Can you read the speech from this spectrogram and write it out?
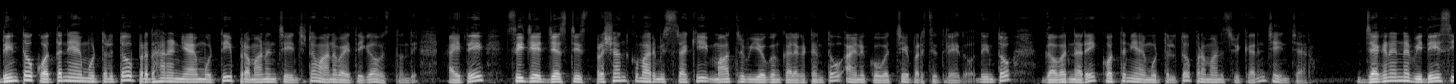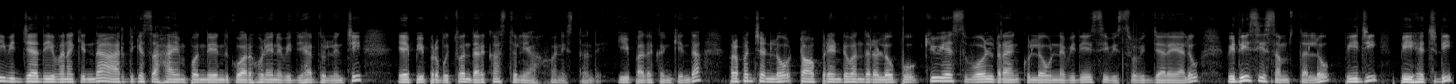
దీంతో కొత్త న్యాయమూర్తులతో ప్రధాన న్యాయమూర్తి ప్రమాణం చేయించడం ఆనవాయితీగా వస్తుంది. అయితే సీజే జస్టిస్ ప్రశాంత్ కుమార్ మిశ్రాకి మాతృవియోగం కలగటంతో ఆయనకు వచ్చే పరిస్థితి లేదు. దీంతో గవర్నరే కొత్త న్యాయమూర్తులతో ప్రమాణ స్వీకారం చేయించారు. జగనన్న విదేశీ విద్యా దీవెన కింద ఆర్థిక సహాయం పొందేందుకు అర్హులైన విద్యార్థుల నుంచి ఏపీ ప్రభుత్వం దరఖాస్తుల్ని ఆహ్వానిస్తోంది. ఈ పథకం కింద ప్రపంచంలో టాప్ రెండు వందల లోపు క్యూఎస్ వరల్డ్ ర్యాంకుల్లో ఉన్న విదేశీ విశ్వవిద్యాలయాలు విదేశీ సంస్థల్లో పీజీ పీహెచ్డీ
